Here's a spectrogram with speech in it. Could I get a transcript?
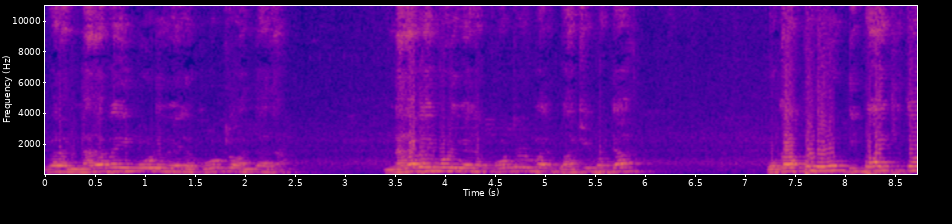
ఇవాళ నలభై మూడు వేల కోట్లు అందాదా? నలభై మూడు వేల కోట్ల రూపాయలు బాకీ పడ్డా? ఒకప్పుడు డిపాజిట్తో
